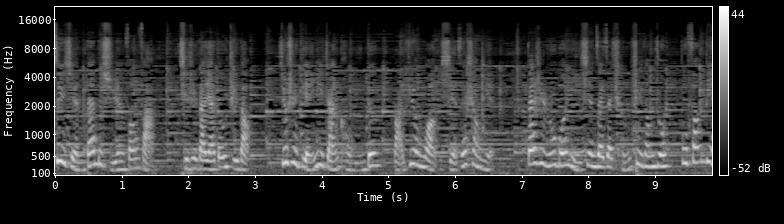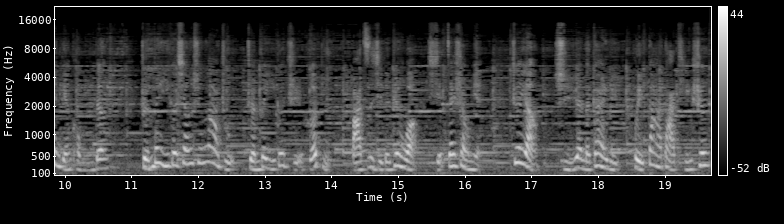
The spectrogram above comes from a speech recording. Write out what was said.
最简单的许愿方法，其实大家都知道，就是点一盏孔明灯，把愿望写在上面。但是如果你现在在城市当中不方便点孔明灯，准备一个香薰蜡烛，准备一个纸和笔，把自己的愿望写在上面，这样许愿的概率会大大提升。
